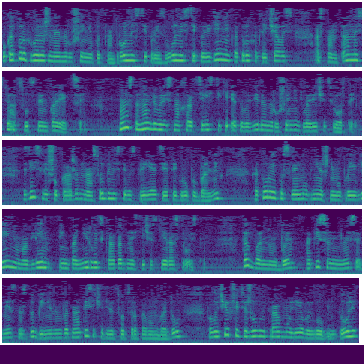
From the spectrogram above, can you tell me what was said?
у которых выраженное нарушение подконтрольности, произвольности, поведение которых отличалось спонтанностью, отсутствием коррекции. Мы останавливались на характеристике этого вида нарушений в главе 4. Здесь лишь укажем на особенности восприятия этой группы больных, которые по своему внешнему проявлению могли импонировать как агностические расстройства. Так больной Б, описанный мной совместно с Дубининым в 1940 году, получивший тяжелую травму левой лобной доли,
